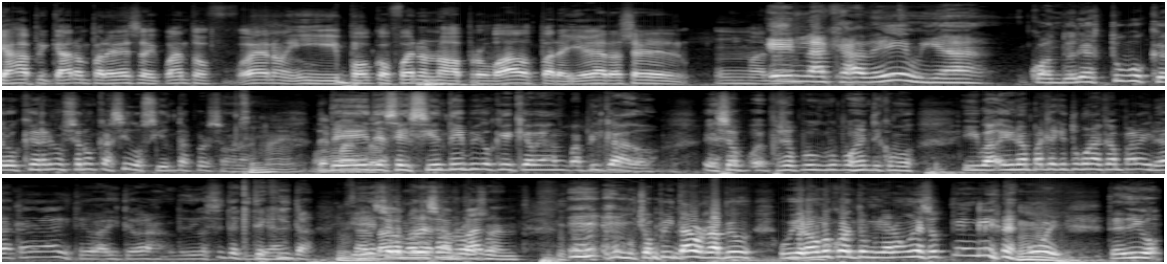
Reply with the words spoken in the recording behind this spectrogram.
que aplicaron para eso y cuántos fueron y pocos fueron los aprobados para llegar a ser un en la academia, cuando él estuvo, creo que renunciaron casi 200 personas. ¿De De, cuántos? de 600 y pico que, que habían aplicado. Eso, eso fue un grupo de gente como. Iba, hay una parte que tuvo una campana y le da y te va, y te va. Te digo, sí, te, te quita. Y eso es lo más deshonroso. Muchos pintaron rápido. Hubieron unos cuantos, miraron eso. Voy. Te digo.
